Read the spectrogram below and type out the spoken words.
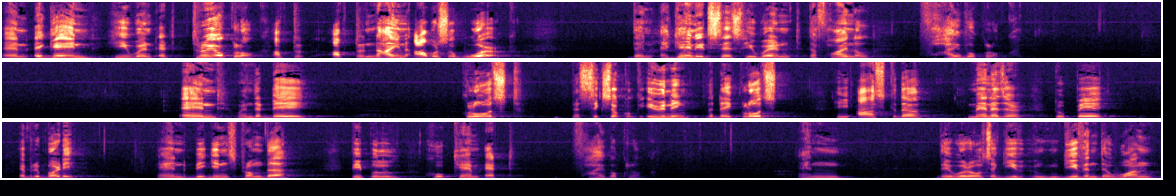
And again he went at 3 o'clock after, after nine hours of work. Then again it says he went the final 5 o'clock. And when the day closed, the 6 o'clock evening, the day closed, he asked the manager to pay everybody and begins from the people who came at five o'clock. And they were also give, given the one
